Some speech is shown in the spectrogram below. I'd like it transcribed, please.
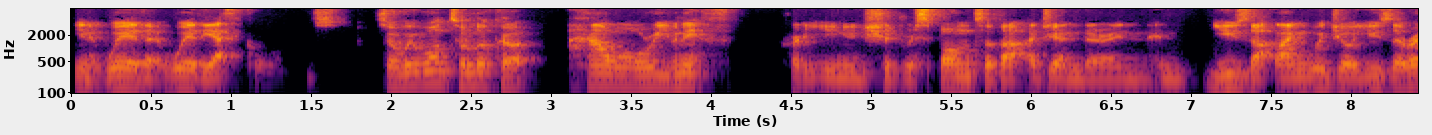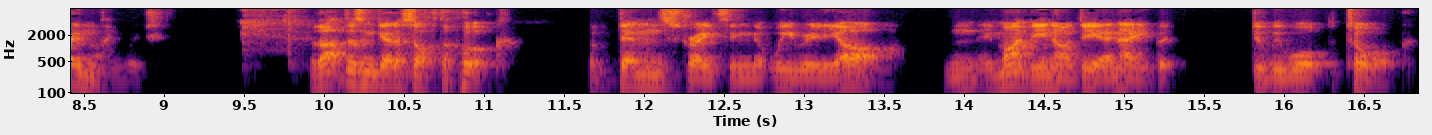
You know we're the we're the ethical ones. So we want to look at how or even if credit unions should respond to that agenda and, and use that language or use their own language. But that doesn't get us off the hook of demonstrating that we really are. It might be in our dna but do we walk the talk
